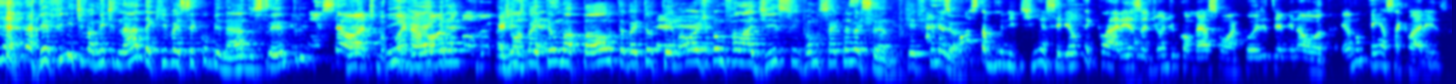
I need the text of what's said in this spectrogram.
Não, definitivamente nada aqui vai ser combinado sempre. Isso é né? ótimo. Põe em na regra, roda, a gente vai ter uma pauta, vai ter o é... tema. Hoje vamos falar disso e vamos sair conversando, porque fica a melhor. A resposta bonitinha seria eu ter clareza de onde começa uma coisa e termina outra. Eu não tenho essa clareza.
